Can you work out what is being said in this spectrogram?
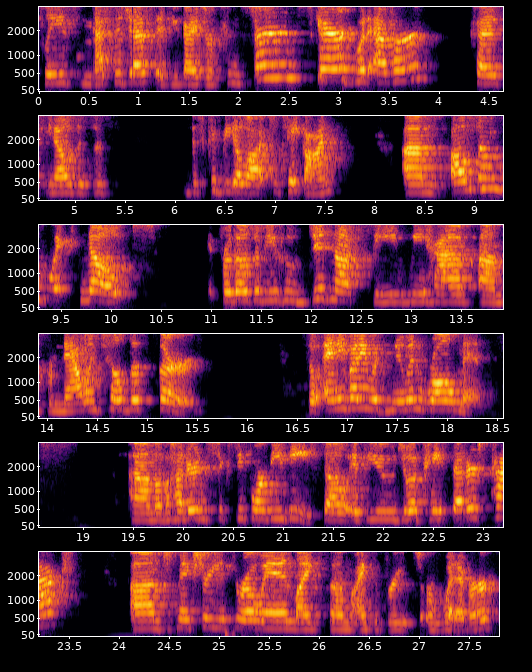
please message us if you guys are concerned, scared, whatever, because you know this is this could be a lot to take on. Um, also, quick note for those of you who did not see, we have um, from now until the third. So anybody with new enrollments um, of 164 BV. So if you do a pace setters pack, um, just make sure you throw in like some IsaFruits or whatever,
